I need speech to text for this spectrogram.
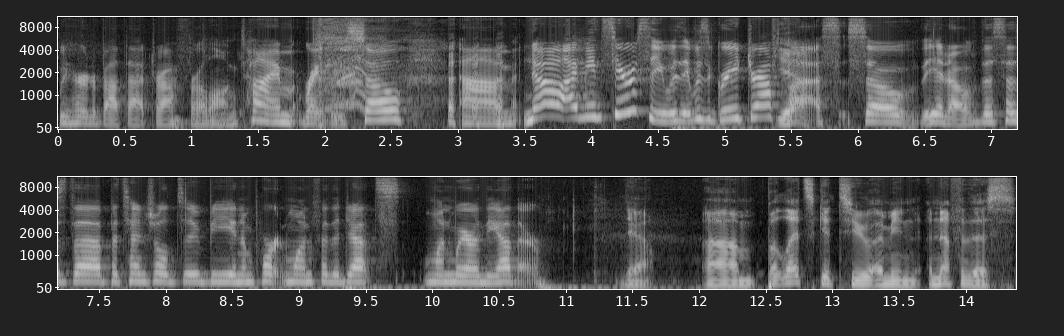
We heard about that draft for a long time, rightly so. um, no, I mean seriously, it was it was a great draft Yeah. class. So you know, this has the potential to be an important one for the Jets, one way or the other. Yeah. Um, but let's get to, I mean, enough of this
